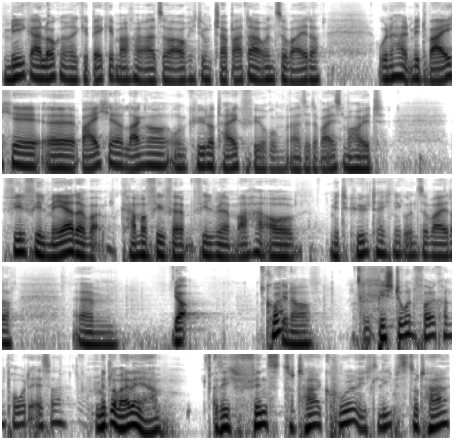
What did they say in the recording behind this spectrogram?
mega lockere Gebäcke machen, also auch Richtung Ciabatta und so weiter. Und halt mit weiche, äh, weicher, langer und kühler Teigführung. Also da weiß man heute viel, viel mehr. Da kann man viel, viel mehr machen, auch mit Kühltechnik und so weiter. Ähm, ja, Cool. genau. Bist du ein Vollkornbrotesser? Mittlerweile ja. Also ich finde es total cool, ich liebe es total.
